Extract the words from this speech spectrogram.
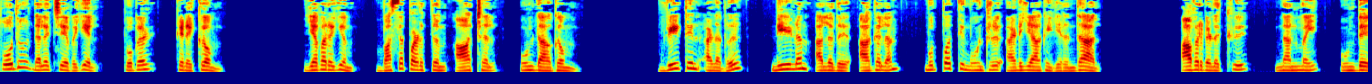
பொது நலச்சேவையில் புகழ் கிடைக்கும். எவரையும் வசப்படுத்தும் ஆற்றல் உண்டாகும். வீட்டின் அளவு நீளம் அல்லது அகலம் முப்பத்தி மூன்று அடியாக இருந்தால் அவர்களுக்கு நன்மை உண்டு.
